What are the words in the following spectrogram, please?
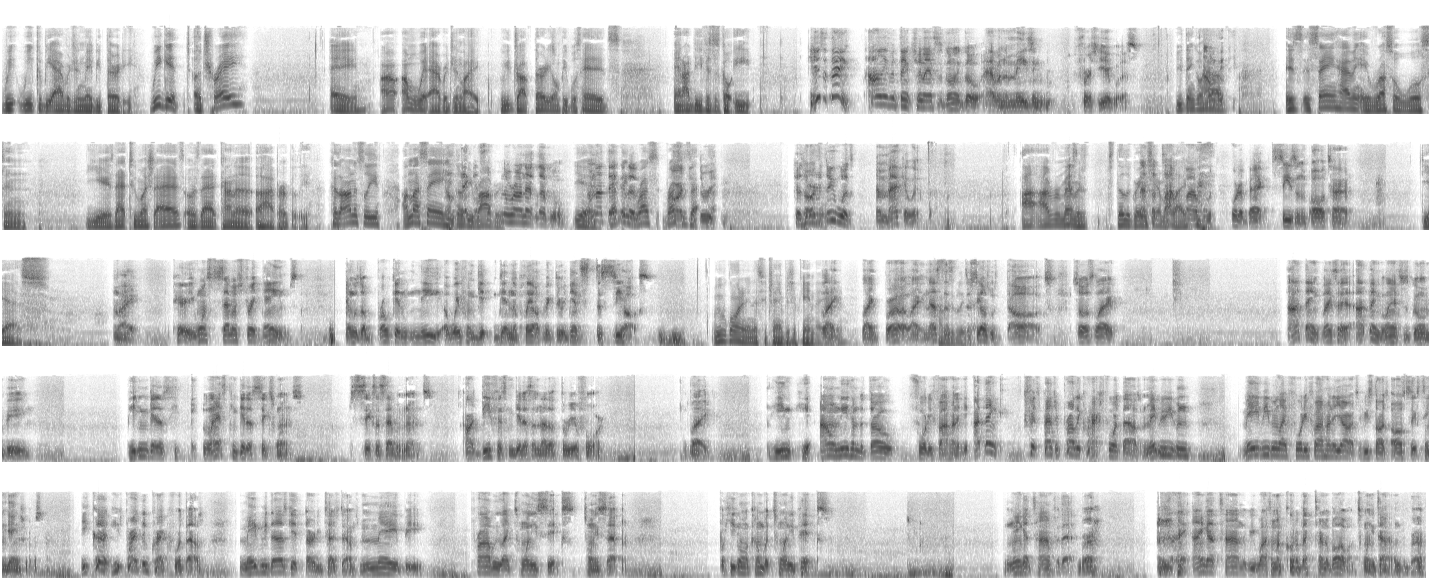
We we could be averaging maybe 30. We get a Trey. Hey, I, I'm with averaging. Like we drop 30 on people's heads, and our defense just go eat. Here's the thing. I don't even think Trey Lance is going to go have an amazing first year with us. You think don't have? think. Is is saying having a Russell Wilson year is that too much to ask, or is that kind of a hyperbole? Because honestly, I'm not saying he's gonna be Robert. around that level. Yeah, I'm not I thinking think of Russ- Russ is a- RG3 because RG3 was immaculate. I, I remember still the greatest year of my life. five quarterback season of all time. Yes, Like, period. He won seven straight games and was a broken knee away from get, getting the playoff victory against the Seahawks. we were going to the NFC Championship game that Like, year. Like, bruh, like, and that's the, the. Seahawks was dogs. So it's like, I think, like I said, I think Lance is going to be. He can get us. He, Lance can get us six wins, six or seven wins. Our defense can get us another three or four. Like he, he I don't need him to throw forty five hundred. I think Fitzpatrick probably cracks four thousand, maybe even maybe even like forty five hundred yards if he starts all sixteen games for us. He could. He's probably do crack four thousand. Maybe he does get thirty touchdowns. Maybe. Probably like 26, 27. But he gonna come with twenty picks. We ain't got time for that, bro. like, I ain't got time to be watching my quarterback turn the ball over 20 times, bro.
